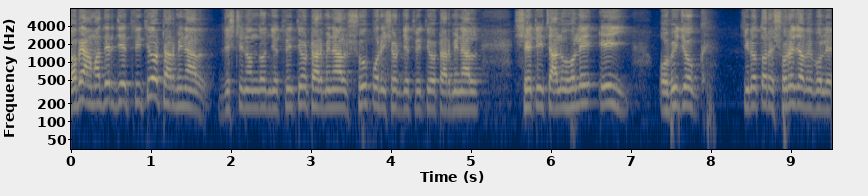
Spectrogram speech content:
তবে আমাদের যে তৃতীয় টার্মিনাল, দৃষ্টিনন্দন যে তৃতীয় টার্মিনাল, সুপরিসর যে তৃতীয় টার্মিনাল, সেটি চালু হলে এই অভিযোগ চিরতরে সরে যাবে বলে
